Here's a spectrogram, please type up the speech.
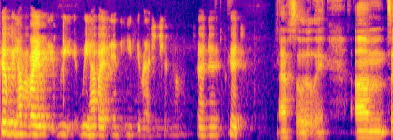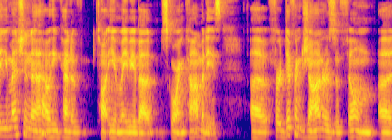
so we have a very, we, we have a, an easy relationship now. So no, it's good. Absolutely. Um, so you mentioned how he kind of taught you maybe about scoring comedies. Uh, for different genres of film, uh,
